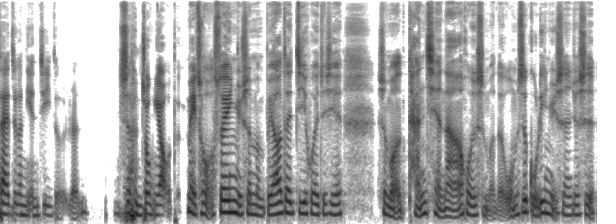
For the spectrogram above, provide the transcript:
在这个年纪的人是很重要的。没错，所以女生们不要再忌讳这些。什么谈钱啊，或者什么的，我们是鼓励女生，就是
